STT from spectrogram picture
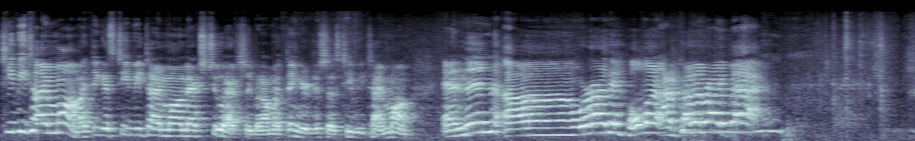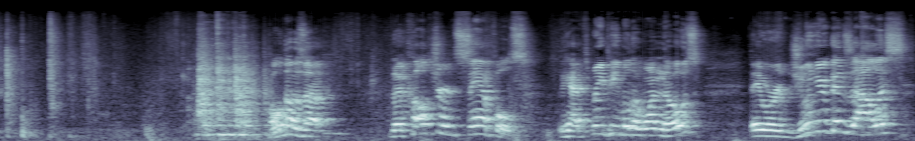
TV Time Mom. I think it's TV Time Mom X2 actually, but on my finger it just says TV Time Mom. And then uh, where are they? Hold on, I'm coming right back. Hold those up. The cultured samples. We had three people that won those. They were Junior Gonzalez,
